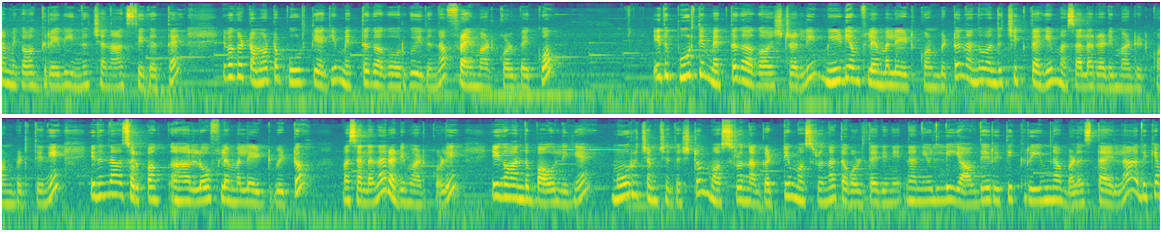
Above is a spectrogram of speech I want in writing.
ನಮಗೆ ಅವಾಗ ಗ್ರೇವಿ ಇನ್ನೂ ಚೆನ್ನಾಗಿ ಸಿಗುತ್ತೆ. ಇವಾಗ ಟೊಮೊಟೊ ಪೂರ್ತಿಯಾಗಿ ಮೆತ್ತಗಾಗೋವರೆಗೂ ಇದನ್ನು ಫ್ರೈ ಮಾಡ್ಕೊಳ್ಬೇಕು. ಇದು ಪೂರ್ತಿ ಮೆತ್ತಗಾಗೋ ಅಷ್ಟರಲ್ಲಿ ಮೀಡಿಯಂ ಫ್ಲೇಮಲ್ಲೇ ಇಟ್ಕೊಂಡ್ಬಿಟ್ಟು ನಾನು ಒಂದು ಚಿಕ್ಕದಾಗಿ ಮಸಾಲ ರೆಡಿ ಮಾಡಿ ಇಟ್ಕೊಂಡ್ಬಿಡ್ತೀನಿ ಇದನ್ನು ಸ್ವಲ್ಪ ಲೋ ಫ್ಲೇಮಲ್ಲೇ ಇಟ್ಬಿಟ್ಟು ಮಸಾಲನ ರೆಡಿ ಮಾಡ್ಕೊಳ್ಳಿ. ಈಗ ಒಂದು ಬೌಲಿಗೆ ಮೂರು ಚಮಚದಷ್ಟು ಮೊಸರನ್ನ, ಗಟ್ಟಿ ಮೊಸರನ್ನ ತಗೊಳ್ತಾ ಇದ್ದೀನಿ. ನಾನು ಇಲ್ಲಿ ಯಾವುದೇ ರೀತಿ ಕ್ರೀಮ್ನ ಬಳಸ್ತಾ ಇಲ್ಲ. ಅದಕ್ಕೆ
